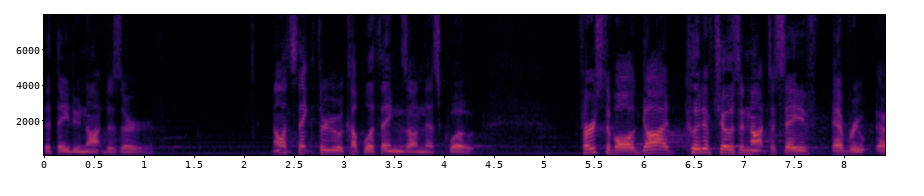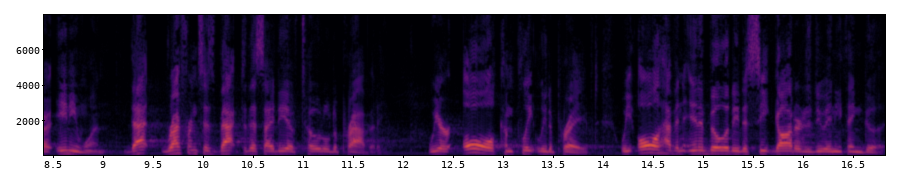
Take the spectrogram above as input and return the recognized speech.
that they do not deserve. Now let's think through a couple of things on this quote. First of all, God could have chosen not to save every, uh, anyone. That references back to this idea of total depravity. We are all completely depraved. We all have an inability to seek God or to do anything good.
